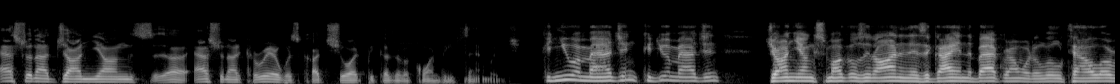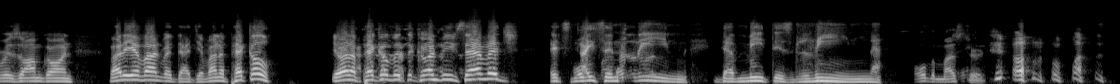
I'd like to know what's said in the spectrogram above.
astronaut John Young's uh, astronaut career was cut short because of a corned beef sandwich. Can you imagine? Could you imagine? John Young smuggles it on, and there's a guy in the background with a little towel over his arm going, What do you want with that? You want a pickle? You want a pickle with the corned beef sandwich? It's nice and lean. The meat is lean. All the mustard. All the mustard.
